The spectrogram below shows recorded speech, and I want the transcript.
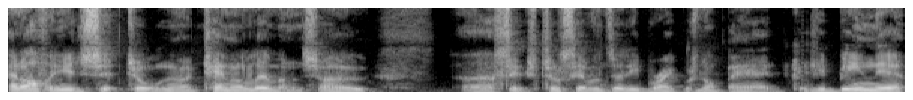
and often you'd sit till you know 10, 11. So uh, six till seven thirty break was not bad because you'd been there,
